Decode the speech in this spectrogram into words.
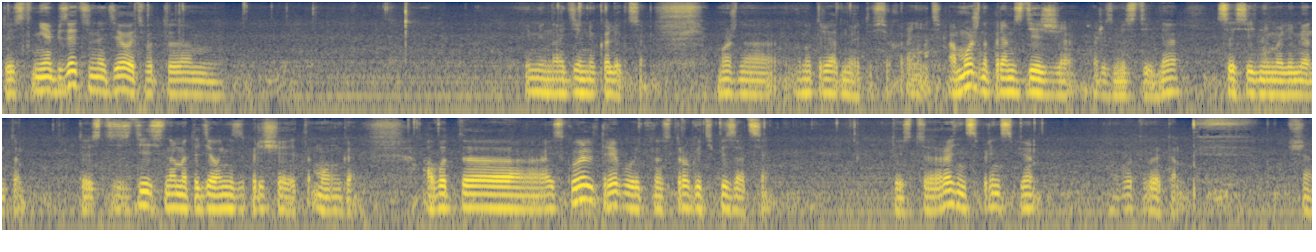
То есть не обязательно делать вот эм, именно отдельную коллекцию. Можно внутри одной это все хранить. А можно прям здесь же разместить, да, соседним элементом. То есть здесь нам это дело не запрещает Mongo. А вот э, SQL требует строгой типизации. То есть э, разница, в принципе, вот в этом. Сейчас.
